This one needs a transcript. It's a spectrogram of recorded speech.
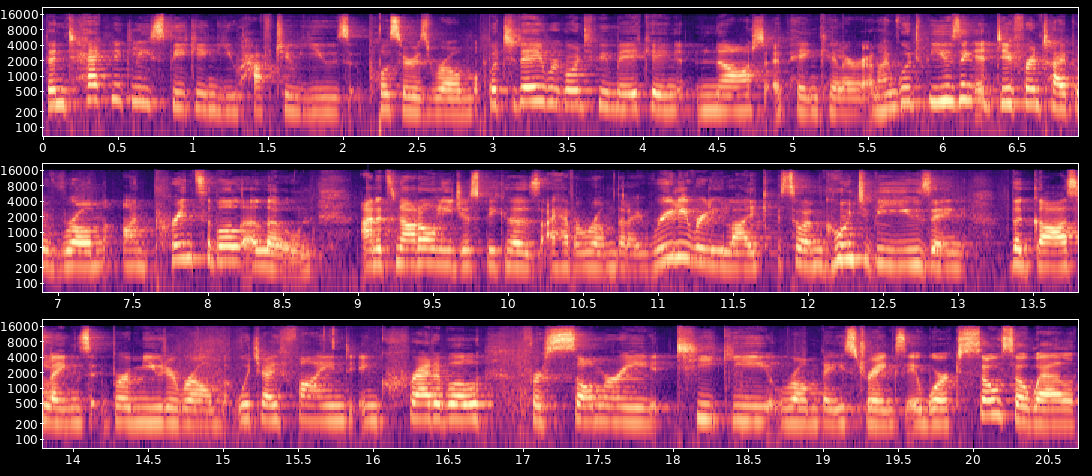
then technically speaking, you have to use Pusser's rum. But today we're going to be making not a painkiller and I'm going to be using a different type of rum on principle alone. And it's not only just because I have a rum that I really, really like, so I'm going to be using the Gosling's Bermuda rum, which I find incredible for summery, tiki rum-based drinks. It works so, so well.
